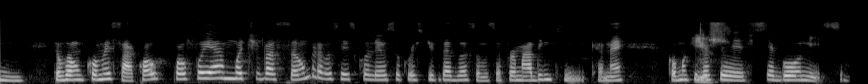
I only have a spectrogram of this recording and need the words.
Sim. Então vamos começar. Qual, qual foi a motivação para você escolher o seu curso de graduação? Você é formado em Química, né? Como que Isso. você chegou nisso?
